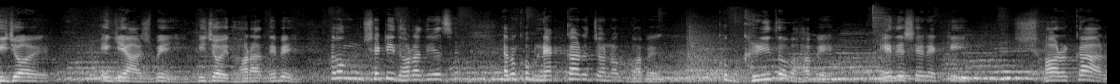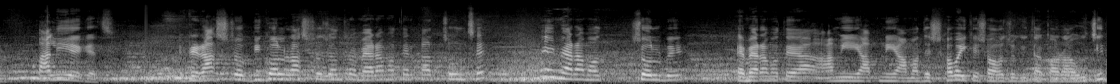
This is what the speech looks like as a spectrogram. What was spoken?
বিজয় এগিয়ে আসবেই, বিজয় ধরা দেবেই। এবং সেটি ধরা দিয়েছে এবং খুব ন্যাক্কারজনকভাবে, খুব ঘৃণিতভাবে এদেশের একটি সরকার পালিয়ে গেছে। একটি রাষ্ট্র, বিকল রাষ্ট্রযন্ত্র মেরামতের কাজ চলছে। এই মেরামত চলবে। এই মেরামতে আমি, আপনি, আমাদের সবাইকে সহযোগিতা করা উচিত।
